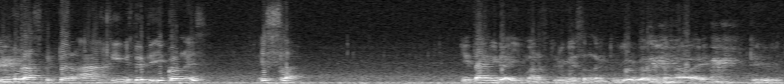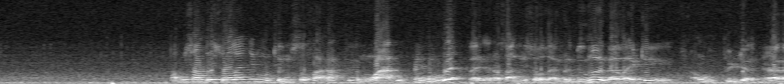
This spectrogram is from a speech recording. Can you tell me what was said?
Itu ras sekedar akhi, wis jadi ikon is Islam. Kita ini tidak iman, sedurungnya seneng dulu kok seneng awake dewi. Tapi santri sholat aja mau jadi Mustafa Rabi, wah aku buat balik santri sholat, berdua gak dewi. Aku beda, nah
